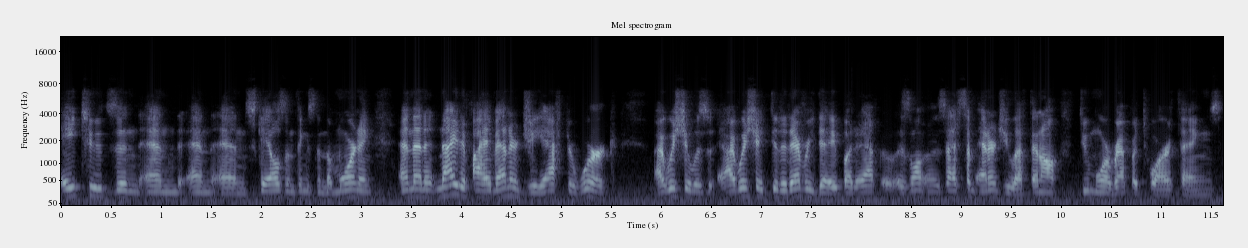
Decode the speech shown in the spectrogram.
etudes and, and and and scales and things in the morning, and then at night if I have energy after work. I wish it was. I wish I did it every day, but after, as long as I have some energy left, then I'll do more repertoire things.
